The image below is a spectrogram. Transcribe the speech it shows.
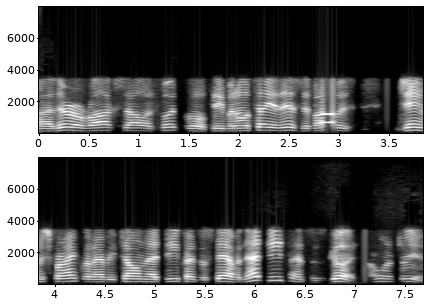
Uh, they're a rock solid football team. But I'll tell you this: if I was James Franklin, I'd be telling that defensive staff, and that defense is good. I want to tell you.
